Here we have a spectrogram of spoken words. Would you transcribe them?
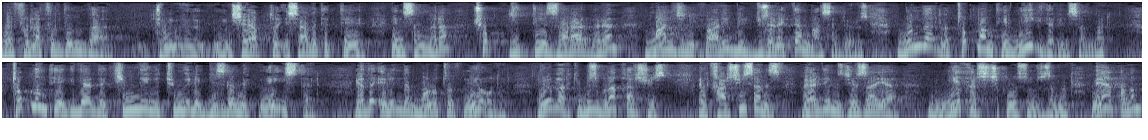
ve fırlatıldığında tam e, şey yaptığı isabet ettiği insanlara çok ciddi zarar veren mancinikvari bir düzenekten bahsediyoruz. Bunlarla toplantıya niye gider insanlar? Toplantıya gider de kimliğini tümüyle gizlemek niye ister? Ya da elinde molotof niye olur? Diyorlar ki biz buna karşıyız. E karşıysanız verdiğimiz cezaya niye karşı çıkıyorsunuz o zaman? Ne yapalım?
